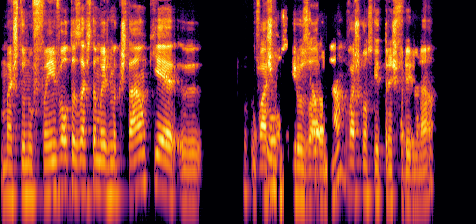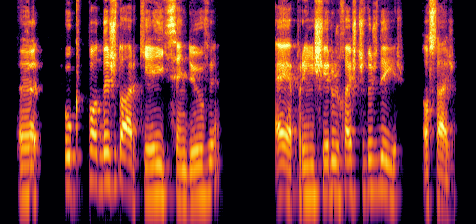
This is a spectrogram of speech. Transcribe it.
mas tu no fim voltas a esta mesma questão que é uh, vais conseguir usar ou não, vais conseguir transferir ou não. Uh, o que pode ajudar, que é aí, sem dúvida, é preencher os restos dos dias. Ou seja,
